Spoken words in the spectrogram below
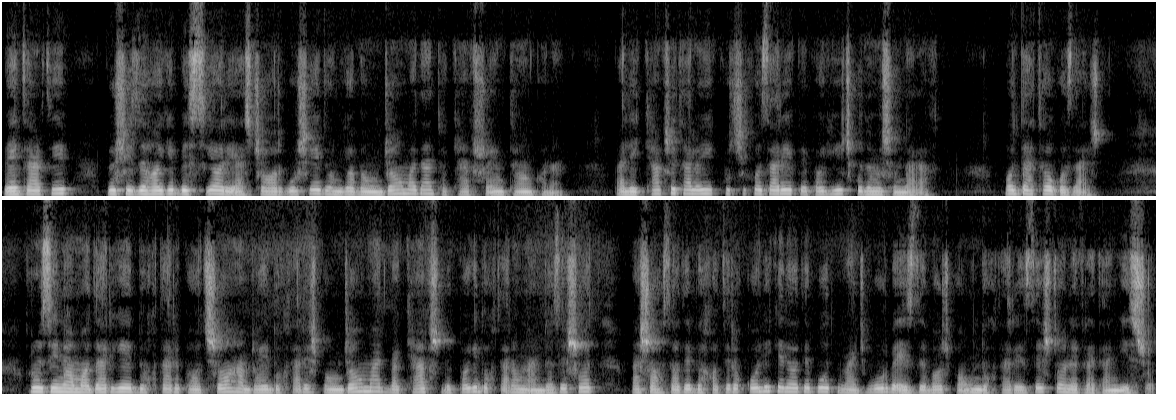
به این ترتیب دوشیزه های بسیاری از چهار گوشه دنیا به اونجا آمدن تا کفش رو امتحان کنن. ولی کفش طلایی کوچیک و ظریف به پای هیچ کدومشون نرفت. مدت ها گذشت. روزی نامادری دختر پادشاه همراه دخترش به اونجا اومد و کفش به پای دختر اون اندازه شد و شاهزاده به خاطر قولی که داده بود مجبور به ازدواج با اون دختر زشت و نفرت انگیز شد.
